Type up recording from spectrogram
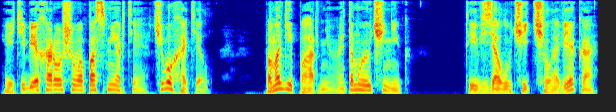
И тебе хорошего посмертия. Чего хотел? Помоги парню, это мой ученик. Ты взял учить человека?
